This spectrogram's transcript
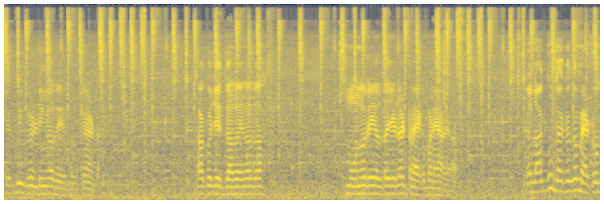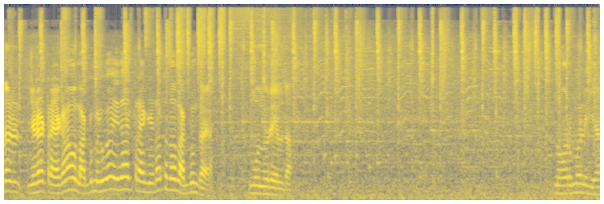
ਫਿਰ ਵੀ ਬਿਲਡਿੰਗਾਂ ਦੇਖ ਲਓ ਘੈਂਟ। ਆ ਕੁਝ ਇਦਾਂ ਦਾ ਇਹਨਾਂ ਦਾ ਮੋਨੋਰੇਲ ਦਾ ਜਿਹੜਾ ਟਰੈਕ ਬਣਿਆ ਹੋਇਆ। ਇਹ ਅਲੱਗ ਹੁੰਦਾ ਕਿਉਂਕਿ ਮੈਟਰੋ ਦਾ ਜਿਹੜਾ ਟਰੈਕ ਹੈ ਨਾ, ਉਹ ਅਲੱਗ ਮਿਲੂਗਾ, ਇਹਦਾ ਟਰੈਕ ਜਿਹੜਾ ਥੋੜਾ ਅਲੱਗ ਹੁੰਦਾ ਆ ਮੋਨੋ ਰੇਲ ਦਾ। ਨਾਰਮਲ ਹੀ ਆ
